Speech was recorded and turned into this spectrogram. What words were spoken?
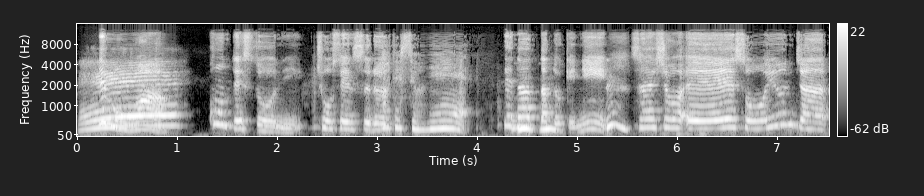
でもまあコンテストに挑戦するそうですよね。ってなった時に、うんうん最初は、えー、そういうんじゃ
